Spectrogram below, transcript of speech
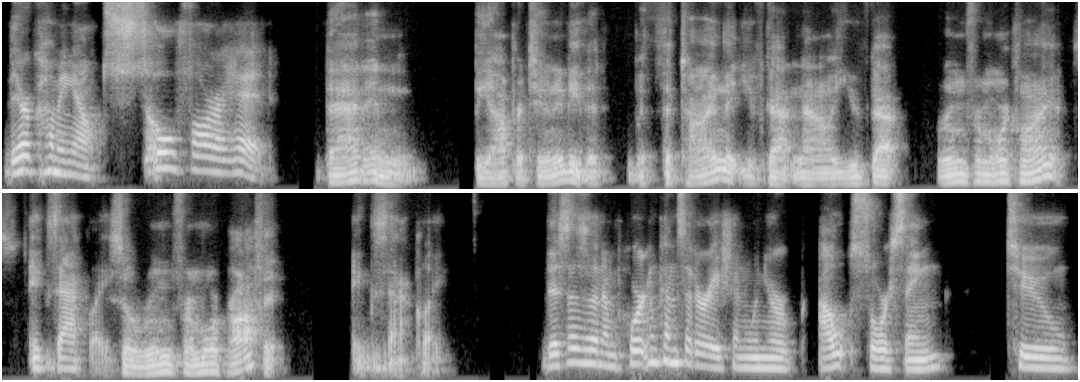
they're coming out so far ahead. That and the opportunity that with the time that you've got now, you've got room for more clients. Exactly. So room for more profit. Exactly. This is an important consideration when you're outsourcing to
